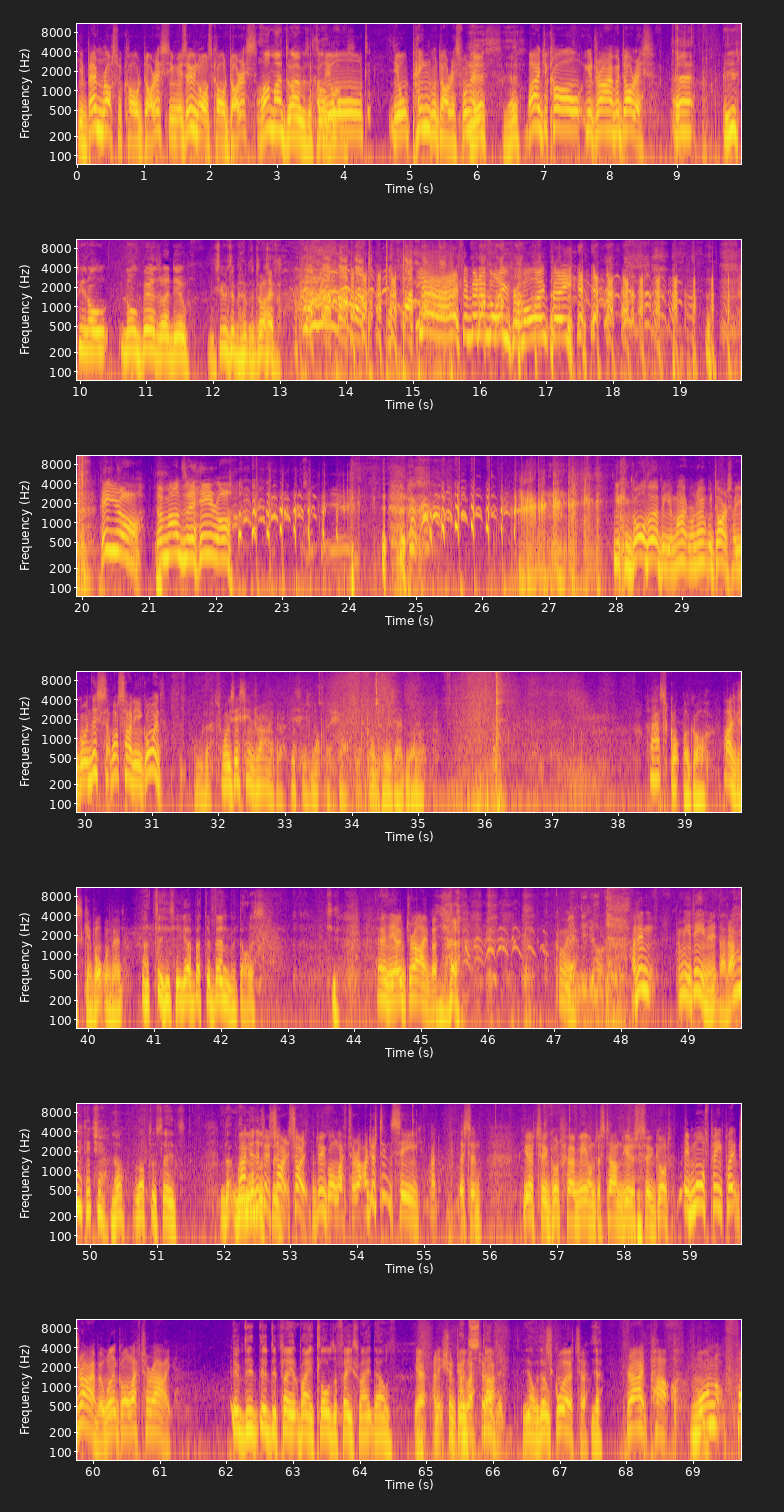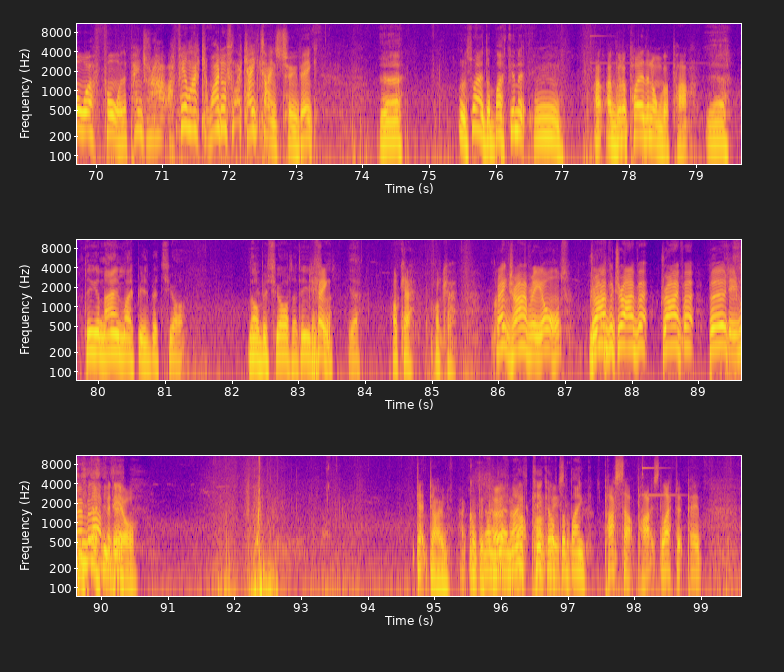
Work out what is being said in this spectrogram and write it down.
Your Benross were called Doris, your Mizuno's called Doris, All my drivers are called and called the Doris. old, the old ping were Doris, wasn't it? Yes, yes. Why'd you call your driver Doris? Uh, it used to be an old, an old bird that I knew. She was a bit of a driver. yes, a bit of blue from OMP. hero, the man's a hero. you can go there, but you might run out with Doris. Are you going this? side? What side are you going? Over there. So he's hitting driver. This is not the shot. It's gone to his head, one up. That's got the go. I just give up with him. That's easy. You get better bend with Doris. Hey, the old driver. Yeah. Come here. I didn't. I mean, you didn't even hit that high, did you? No, well, that's to say it's. that- when Mind you, you're they under do, three- sorry, sorry, the do go left to right. I just didn't see. I, listen, you're too good for me. Understand? You're just too good. If most people hit driver, will it go left to right? If they, if they play it right, close the face right down Yeah, and it should do and left to stab right. it. You know, don't, Squirter. Yeah. Right, Pat. One four four. The pin's right. I feel like. Why do I feel like eight times too big? Yeah. well, it's right at the back, isn't it? Hmm. I, I'm going to play the number, Pat. Yeah. I think a nine might be a bit short. No, a bit short. I think. Do you think? short. Yeah. Okay, okay. Great driver of yours. Driver, driver, driver, birdie. Remember that Yeah, yeah. video? Get down. That could be Yeah, perfect. yeah, nice kick off the it's bank. Past that, Pat. It's left at pin.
